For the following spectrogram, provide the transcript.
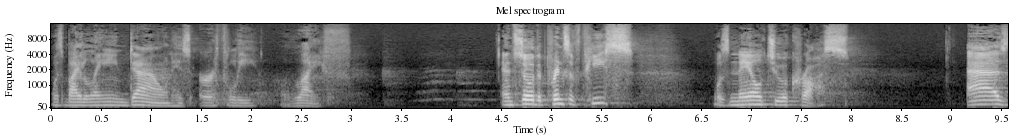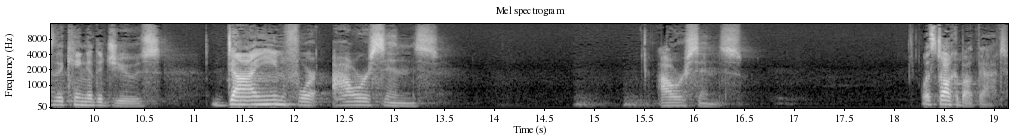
was by laying down his earthly life. And so the Prince of Peace was nailed to a cross as the King of the Jews, dying for our sins. Our sins. Let's talk about that.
